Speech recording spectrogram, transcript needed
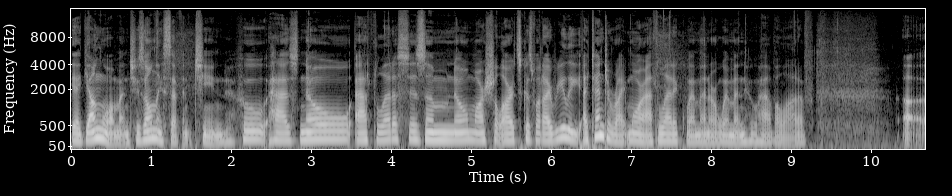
a young woman. She's only seventeen, who has no athleticism, no martial arts. Because what I really I tend to write more athletic women or women who have a lot of uh,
